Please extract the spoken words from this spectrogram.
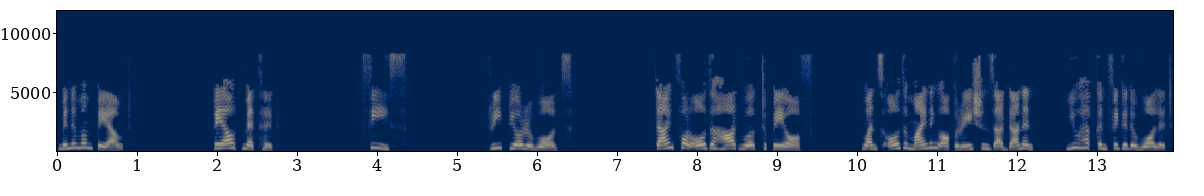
Minimum payout. Payout method. Fees. Reap your rewards. Time for all the hard work to pay off. Once all the mining operations are done and you have configured a wallet,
